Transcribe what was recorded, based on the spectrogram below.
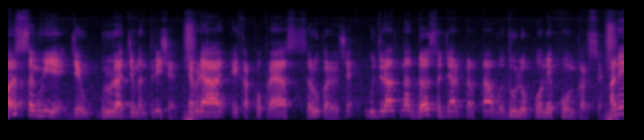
હર્ષ સંઘવીએ જે ગૃહ રાજ્યમંત્રી છે તેમણે આ એક આખો પ્રયાસ શરૂ કર્યો છે. ગુજરાતના દસ હજાર કરતાં વધુ લોકોને ફોન કરશે. અને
